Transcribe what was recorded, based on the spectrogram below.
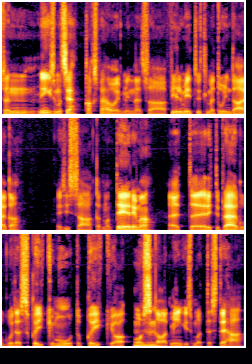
see on mingis mõttes jah, kaks päeva võib minna, et sa filmid, ütleme tund aega ja siis sa hakkad monteerima, et eriti praegu, kuidas kõik ju muutub, kõik ju mm -hmm. oskavad mingis mõttes teha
